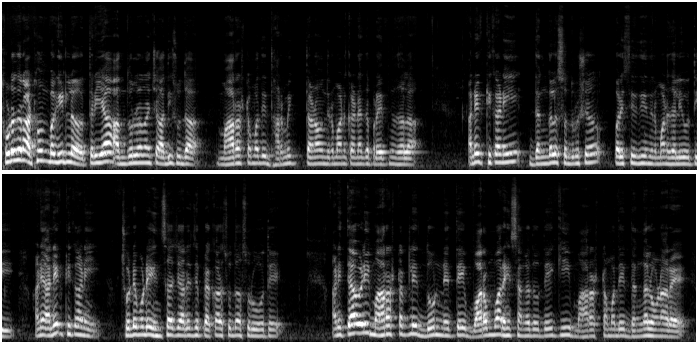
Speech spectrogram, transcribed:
थोडं जर आठवून बघितलं तर या आंदोलनाच्या आधीसुद्धा महाराष्ट्रामध्ये धार्मिक तणाव निर्माण करण्याचा प्रयत्न झाला. अनेक ठिकाणी दंगल सदृश परिस्थिती निर्माण झाली होती आणि अनेक ठिकाणी छोटे मोठे हिंसाचाराचे प्रकारसुद्धा सुरू होते. आणि त्यावेळी महाराष्ट्रातले दोन नेते वारंवार हे सांगत होते की महाराष्ट्रामध्ये दंगल होणार आहे.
